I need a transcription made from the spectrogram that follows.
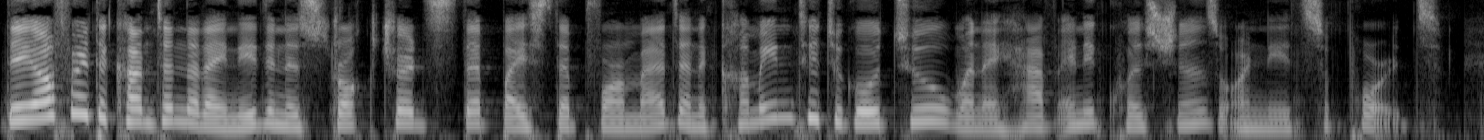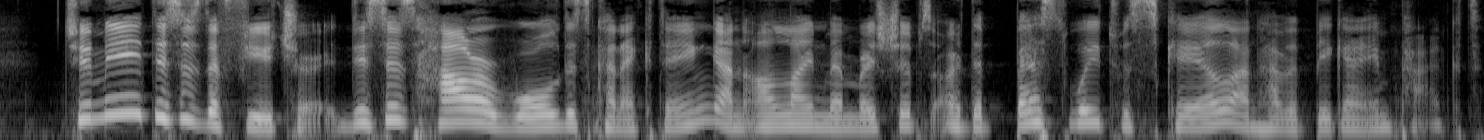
They offer the content that I need in a structured step by step format and a community to go to when I have any questions or need support. To me, this is the future. This is how our world is connecting, and online memberships are the best way to scale and have a bigger impact.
